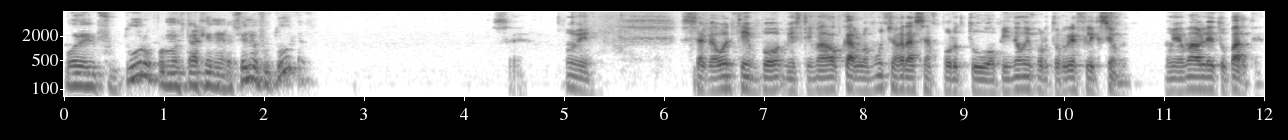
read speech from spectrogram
por el futuro, por nuestras generaciones futuras. Sí. Muy bien. Se acabó el tiempo, mi estimado Carlos. Muchas gracias por tu opinión y por tu reflexión. Muy amable de tu parte.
